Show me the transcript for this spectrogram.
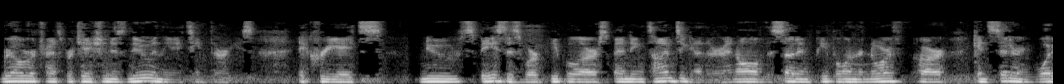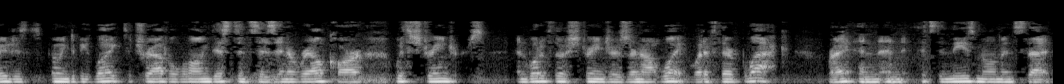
railroad transportation is new in the 1830s. It creates new spaces where people are spending time together and all of a sudden people in the north are considering what it is going to be like to travel long distances in a rail car with strangers. And what if those strangers are not white? What if they're black? Right? And, and it's in these moments that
